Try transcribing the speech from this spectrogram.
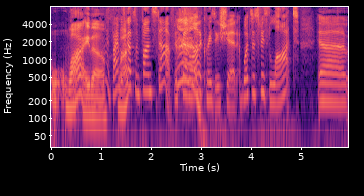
Why though? the Bible's What? got some fun stuff. It's got a lot of crazy shit. What's his face? Lot. Uh,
